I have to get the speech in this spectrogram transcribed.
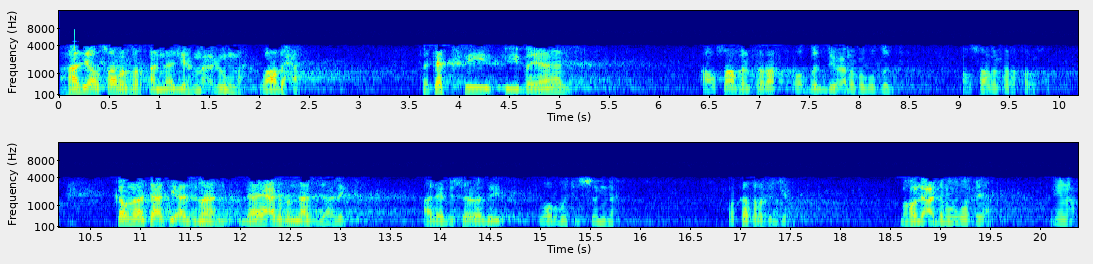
فهذه أوصاف الفرقة الناجية معلومة واضحة. فتكفي في بيان أوصاف الفرق والضد يعرف بالضد. أوصاف الفرق الأخرى. كونها تأتي أزمان لا يعرف الناس ذلك. هذا بسبب غربة السنة وكثرة الجهل. ما هو لعدم وضوحها؟ نعم.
